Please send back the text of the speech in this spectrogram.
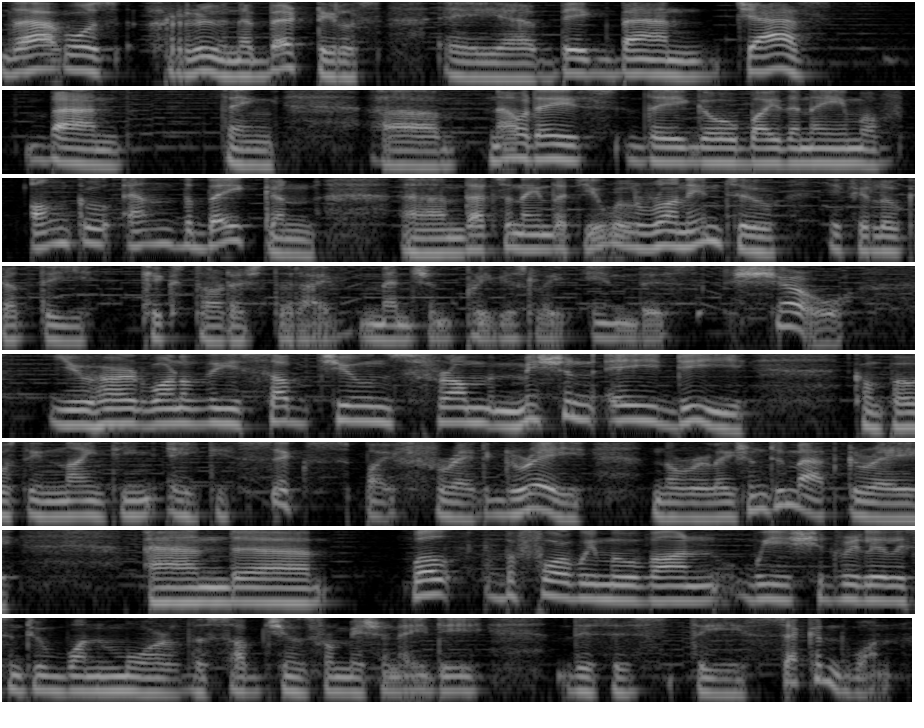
That? Was Rune Bertils, a uh, big band, jazz band thing. Uh, nowadays, they go by the name of Uncle and the Bacon, and that's a name that you will run into if you look at the Kickstarters that I've mentioned previously in this show. You heard one of the sub tunes from Mission AD, composed in 1986 by Fred Gray, no relation to Matt Gray. And, uh, well, before we move on, we should really listen to one more of the subtunes from Mission AD. This is the second one.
